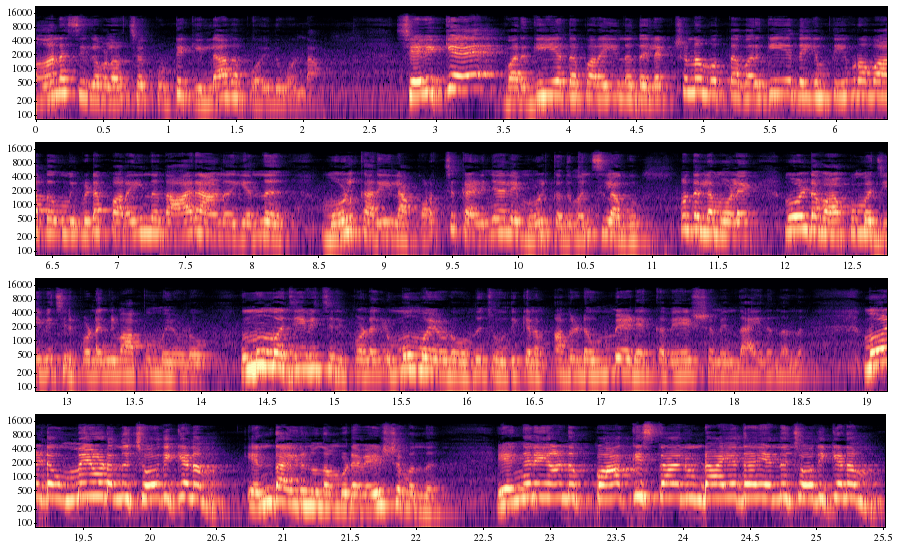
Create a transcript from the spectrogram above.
മാനസിക വളർച്ച കുട്ടിക്ക് ഇല്ലാതെ പോയതുകൊണ്ടാണ് ശരിക്ക് വർഗീയത പറയുന്നത് ലക്ഷണമൊത്ത വർഗീയതയും തീവ്രവാദവും ഇവിടെ പറയുന്നത് ആരാണ് എന്ന് മോൾക്കറിയില്ല. കുറച്ച് കഴിഞ്ഞാലേ മോൾക്ക് അത് മനസ്സിലാകൂ. അതല്ല മോളെ മോളുടെ വാപ്പുമ്മ ജീവിച്ചിരിപ്പുണ്ടെങ്കിൽ വാപ്പുമ്മയോടോ ഉമ്മുമ്മ ജീവിച്ചിരിപ്പുണ്ടെങ്കിൽ ഉമ്മുമ്മയോടോ ഒന്ന് ചോദിക്കണം അവരുടെ ഉമ്മയുടെയൊക്കെ വേഷം എന്തായിരുന്നെന്ന്. മോളുടെ ഉമ്മയോടൊന്ന് ചോദിക്കണം എന്തായിരുന്നു നമ്മുടെ വേഷമെന്ന്. എങ്ങനെയാണ് പാകിസ്ഥാൻ ഉണ്ടായത് എന്ന് ചോദിക്കണം.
